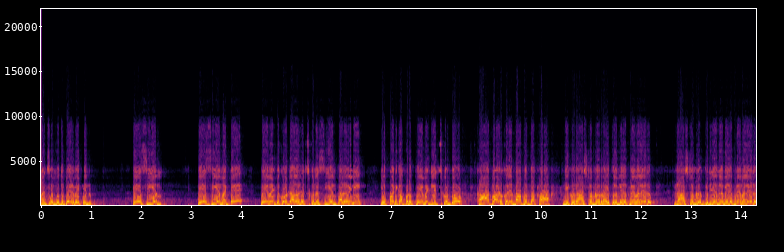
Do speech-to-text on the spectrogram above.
మంచిగా ముద్దు పేరు పెట్టిండ్రు. Pay CM. పే సీఎం అంటే పేమెంట్ కోటాలో తెచ్చుకున్న సీఎం పదవిని ఎప్పటికప్పుడు పేమెంట్లు ఇచ్చుకుంటూ కాపాడుకునే బాప తప్ప నీకు రాష్ట్రంలో రైతుల మీద ప్రేమ లేదు రాష్ట్రంలో గిరిజనుల మీద ప్రేమ లేదు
